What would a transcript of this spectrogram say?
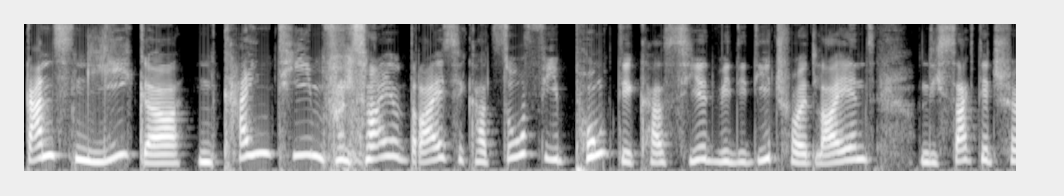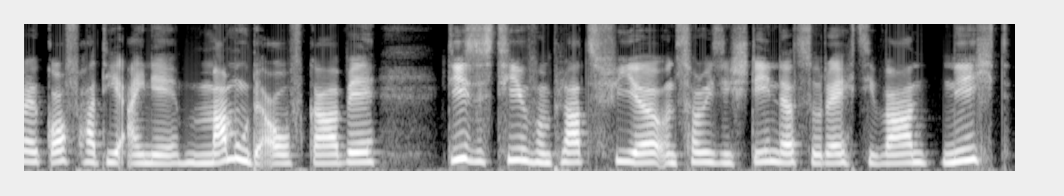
ganzen Liga. Kein Team von 32 hat so viel Punkte kassiert wie die Detroit Lions. Und ich sag dir, Jared Goff hat hier eine Mammutaufgabe. Dieses Team von Platz 4, und sorry, sie stehen da zurecht, sie waren nicht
